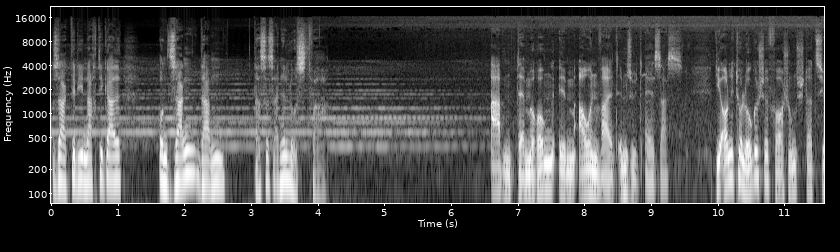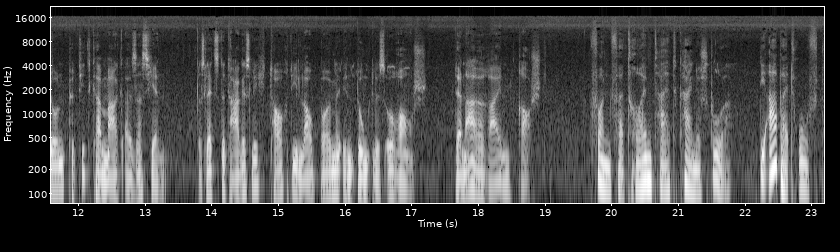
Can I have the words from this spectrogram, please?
sagte die Nachtigall und sang dann, dass es eine Lust war. Abenddämmerung im Auenwald im Südelsass. Die ornithologische Forschungsstation Petite Camargue Alsacienne. Das letzte Tageslicht taucht die Laubbäume in dunkles Orange. Der nahe Rhein rauscht. Von Verträumtheit keine Spur. Die Arbeit ruft.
